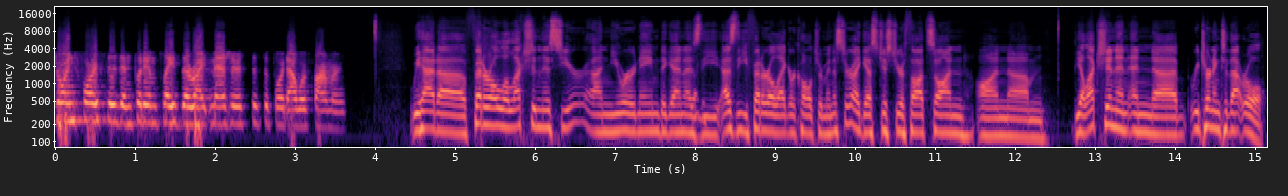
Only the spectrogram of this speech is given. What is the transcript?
join forces and put in place the right measures to support our farmers. We had a federal election this year, and you were named again as the as the federal agriculture minister. I guess just your thoughts on on um, the election and and uh, returning to that role.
